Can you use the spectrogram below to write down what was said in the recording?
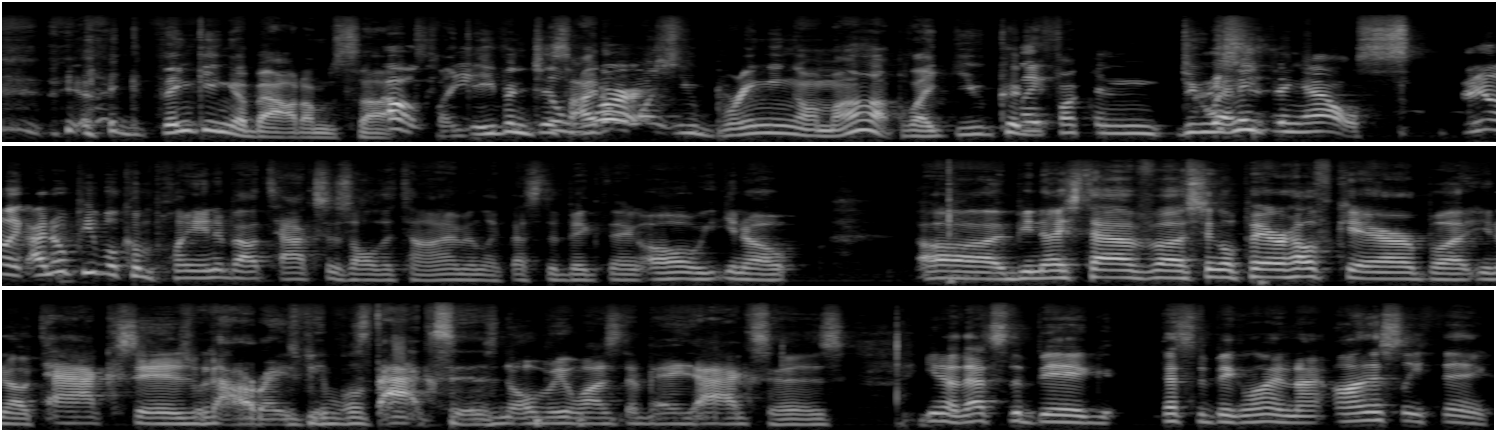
like thinking about them sucks. Oh, like even just I don't want you bringing them up. Like you could like, fucking do anything else. I know, like I know people complain about taxes all the time, and like that's the big thing. Oh, you know, uh, it'd be nice to have uh, single payer health care, but you know, taxes, we gotta raise people's taxes. Nobody wants to pay taxes. You know, that's the big that's the big line. And I honestly think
